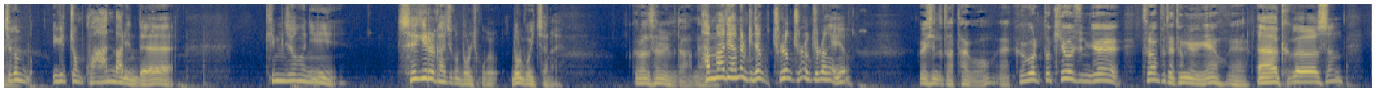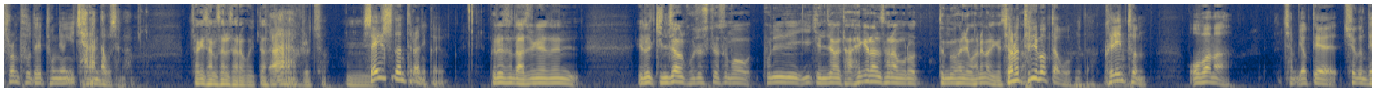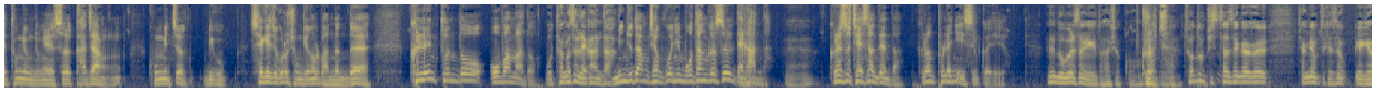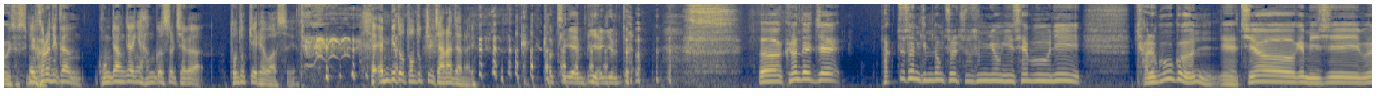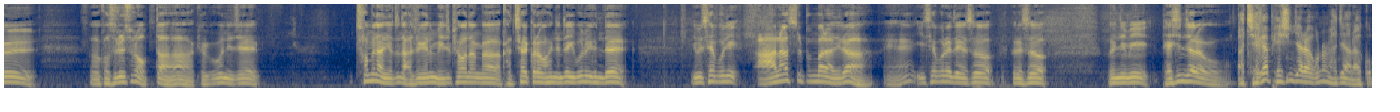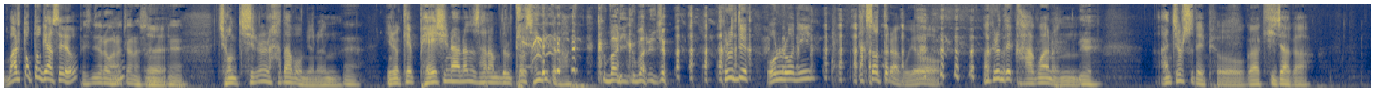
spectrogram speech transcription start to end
지금 이게 좀 과한 말인데 김정은이 세계를 가지고 놀고, 놀고 있잖아요. 그런 셈입니다. 네. 한마디 하면 그냥 출렁출렁출렁해요. 외신도 다 타고. 예. 그걸 또 키워준 게 트럼프 대통령이에요. 예. 아, 그것은 트럼프 대통령이 잘한다고 생각합니다. 자기 장사를 잘하고 있다. 아, 그렇죠. 음. 세일스던트라니까요. 그래서 나중에는 이런 긴장을 고조시켜서 뭐 본인이 이 긴장을 다 해결한 사람으로 등극하려고 하는 거 아니겠습니까? 저는 틀림없다고 봅니다. 클린턴, 오바마 참 역대 최근 대통령 중에서 가장 국민적 미국 세계적으로 존경을 받는데 클린턴도 오바마도 못한 것을 내가 한다. 민주당 정권이 못한 것을 내가 한다. 예. 그래서 재선된다. 그런 플랜이 있을 거예요. 노벨상 얘기도 하셨고. 그렇죠. 예. 저도 비슷한 생각을 작년부터 계속 얘기하고 네, 있었습니다. 그러니까 공장장이 한 것을 제가 도둑질 해왔어요. MB도 도둑질 잘하잖아요. 갑자기 MB 얘기를 또. 어, 그런데 이제 박주선, 김동철, 주승용 이 세 분이 결국은 예, 지역의 민심을 어, 거스릴 수는 없다. 결국은 이제 처음엔 아니어도 나중에는 민주평화당과 같이 할 거라고 했는데 이분이 근데 이 세 분이 안 왔을 뿐만 아니라 예, 이 세 분에 대해서 그래서 의원님이 배신자라고 아, 제가 배신자라고는 하지 않았고 말 똑똑히 하세요. 배신자라고 하지 않았어요. 네. 예. 정치를 하다 보면은 예. 이렇게 배신하는 사람들도 생기더라. 그 말이 그 말이죠. 그런데 언론이 딱 썼더라고요. 아, 그런데 가관은 예. 안철수 대표가 기자가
